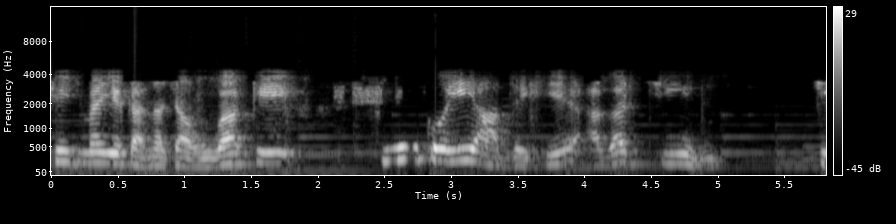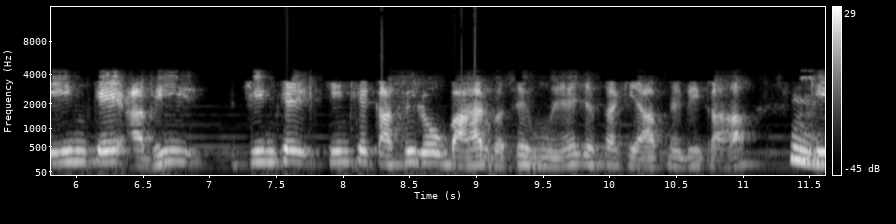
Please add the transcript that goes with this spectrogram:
चीज़ मैं ये कहना चाहूँगा कि चीन को ही आप देखिए अगर चीन चीन के अभी चीन के चीन के काफ़ी लोग बाहर बसे हुए हैं जैसा कि आपने भी कहा हम्म। कि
